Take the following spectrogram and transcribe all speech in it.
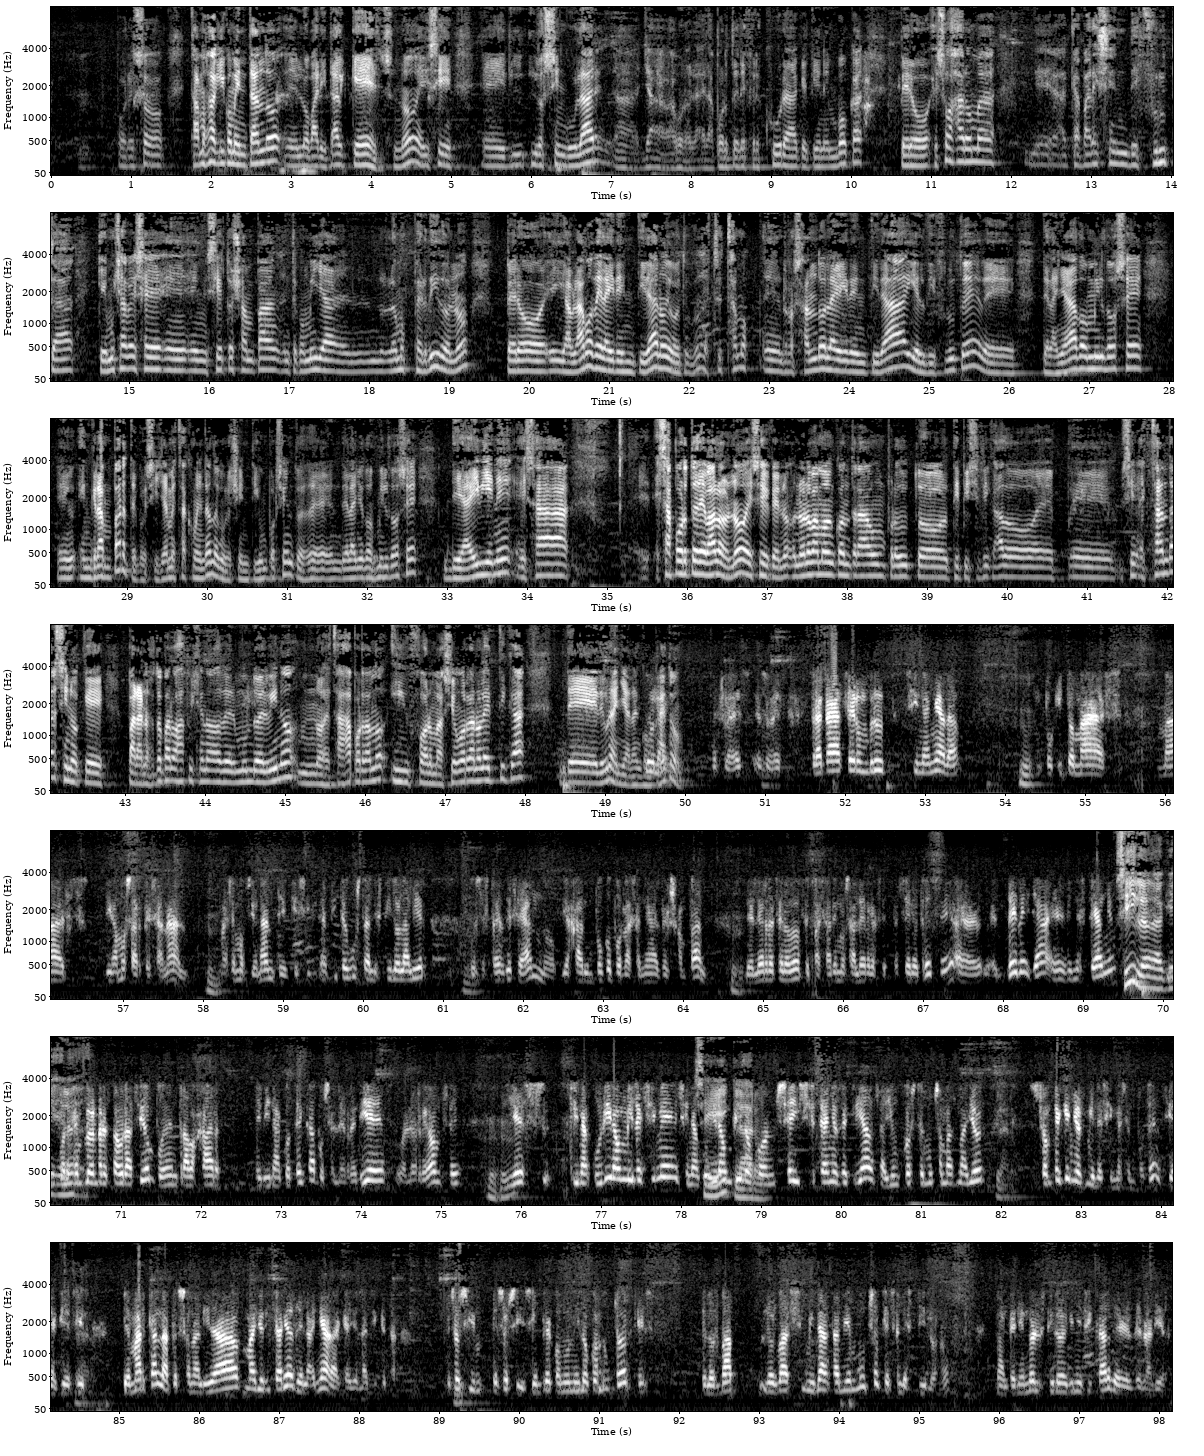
Por eso estamos aquí comentando eh, lo varital que es, ¿no? Y sí, eh, lo singular, ah, ya, ah, bueno, el aporte de frescura que tiene en boca, pero esos aromas eh, que aparecen de fruta, que muchas veces en, cierto champán, entre comillas, lo hemos perdido, ¿no? Pero, y hablamos de la identidad, ¿no? Digo, esto estamos rozando la identidad y el disfrute de, de la añada 2012 en, gran parte, pues si ya me estás comentando que el 81% es del año 2012, de ahí viene esa ese aporte de valor, ¿no? Es decir, que no, no nos vamos a encontrar un producto tipicificado eh, eh, estándar, sino que para nosotros, para los aficionados del mundo del vino, nos estás aportando información organoléptica de, de una añada en concreto. Eso es, eso es. Trata de hacer un brut sin añada, mm. un poquito más, más digamos, artesanal, mm. más emocionante, que si a ti te gusta el estilo Lalier, mm. pues estás deseando viajar un poco por las añadas del champán. Mm. Del R012 pasaremos al R013, eh, en breve ya, en este año. Sí, por ejemplo, en restauración pueden trabajar de vinacoteca, pues el R10 o el R11, y es sin acudir a un milésime, sin acudir a un vino con 6, 7 años de crianza y un coste mucho más mayor, son pequeños milésimes en potencia, quiere decir que marcan la personalidad mayoritaria de la añada que hay en la etiqueta. Eso sí, eso sí, siempre con un hilo conductor que es que los va los va a asimilar también mucho, que es el estilo, ¿no? Manteniendo el estilo de vinificar de, de la Lier.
